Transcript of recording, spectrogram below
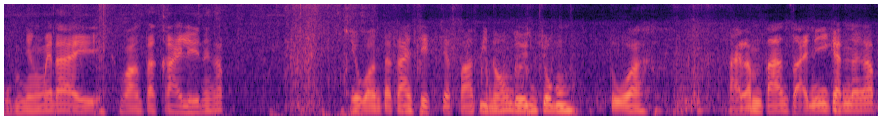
ผมยังไม่ได้วางตะไคร้เลยนะครับ เดี๋ยววางตะไคร้เสร็จจะพาพี่น้องเดินชมตัวสายลำตาลสายนี้กันนะครับ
